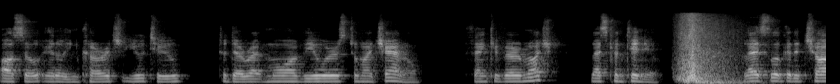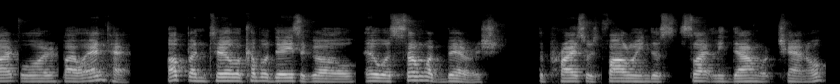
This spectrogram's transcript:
Also, it'll encourage YouTube to direct more viewers to my channel. Thank you very much. Let's continue. Let's look at the chart for BioNTech. Up until a couple of days ago, it was somewhat bearish. The price was following this slightly downward channel.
